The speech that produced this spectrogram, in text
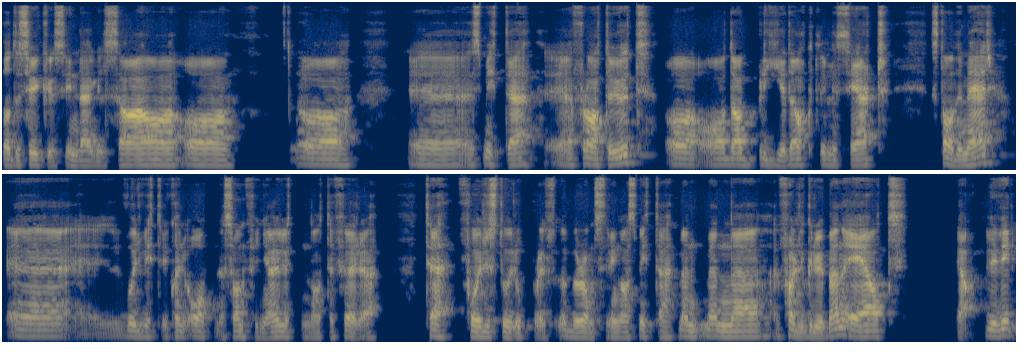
både sykehusinnleggelser og, og, og eh, smitte eh, flater ut. Og, og, da blir det aktualisert stadig mer eh, hvorvidt vi kan åpne samfunnet uten at det fører til for stor oppblomstring av smitte. Men, men fallgruben er at ja, vi vil,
